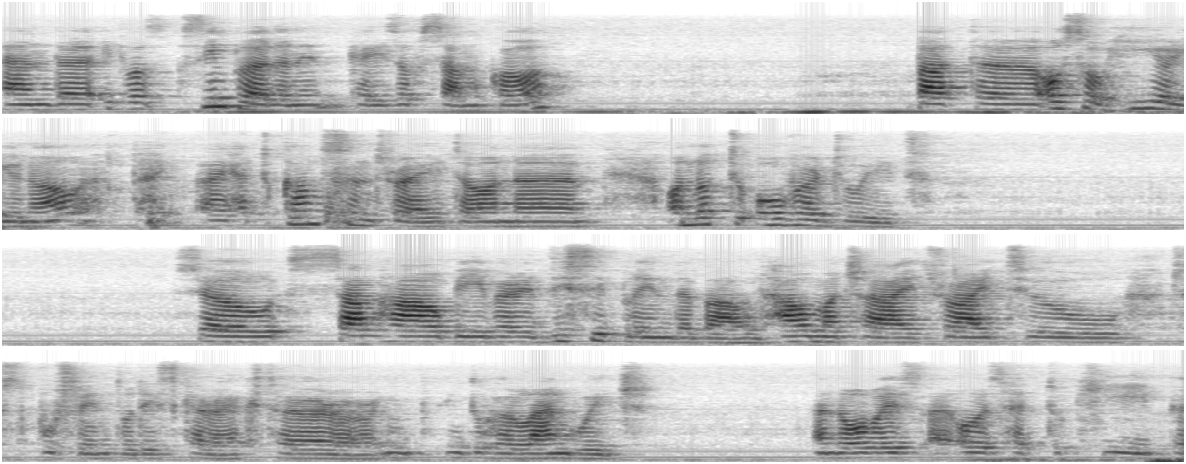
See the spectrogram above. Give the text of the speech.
And uh, it was simpler than in case of Samko. But uh, also here, you know, I, I, had to concentrate on, uh, on not to overdo it so somehow be very disciplined about how much I try to just push into this character or in, into her language. And always, I always had to keep uh,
